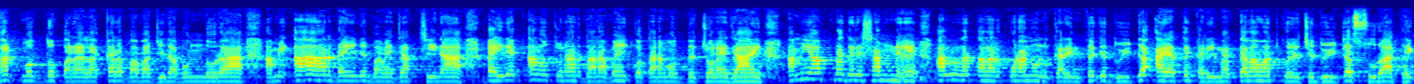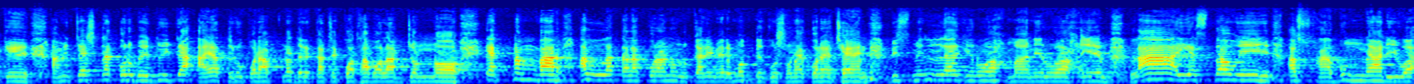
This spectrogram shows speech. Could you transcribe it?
হাট মধ্যপাড়া এলাকার বাবাজিরা, বন্ধুরা, আমি আর ডাইনে বামে যাচ্ছি না। ডাইরেক্ট আলোচনার ধারাবাহিকতার মধ্যে চলে যাই। আমি আপনাদের সামনে আল্লাহ তালার কোরআনুল কারিম থেকে দুইটা আয়াতে কারিমা তেলাওয়াত করেছে, দুইটা সূরা থেকে। আমি চেষ্টা করব দুইটা আয়াতের উপর আপনাদের কাছে কথা বলার জন্য। এক নাম্বার, আল্লাহ তালা কোরআনুল কারিমের মধ্যে ঘোষণা করেছেন, বিসমিল্লাহির রহমানির রহিম, লা ইয়াস্তাউই আসহাবুন নারি ওয়া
